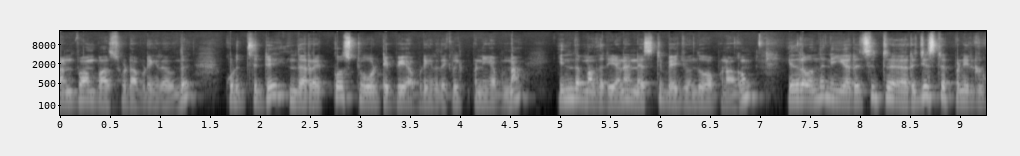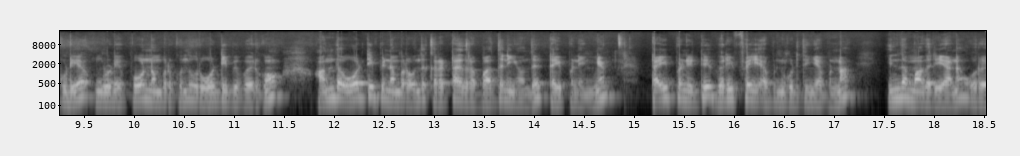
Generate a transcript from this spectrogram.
கன்ஃபார்ம் பாஸ்வேர்டு அப்படிங்கிறத வந்து கொடுத்துட்டு இந்த ரெக்வஸ்ட் ஓடிபி அப்படிங்கிறத கிளிக் பண்ணிங்க அப்படின்னா இந்த மாதிரியான நெக்ஸ்ட் பேஜ் வந்து ஓப்பன் ஆகும். இதில் வந்து நீங்கள் ரிஜிஸ்டர் ரிஜிஸ்டர் பண்ணியிருக்கக்கூடிய உங்களுடைய ஃபோன் நம்பருக்கு வந்து ஒரு ஓடிபி போயிருக்கும். அந்த ஓடிபி நம்பரை வந்து கரெக்டாக இதில் பார்த்து நீங்கள் வந்து டைப் பண்ணிக்கங்க. டைப் பண்ணிவிட்டு வெரிஃபை அப்படின்னு கொடுத்தீங்க அப்படின்னா இந்த மாதிரியான ஒரு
